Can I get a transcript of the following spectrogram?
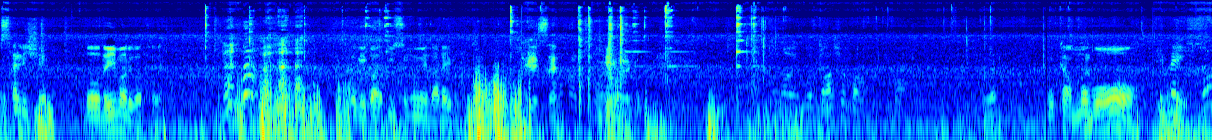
스타일리쉬? 너 네이마르 같아. 여기가 이승우의 나라입니다. 그랬어요? 이거 이거 마셔봐. 이렇게 안 먹어. 입에 있어?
